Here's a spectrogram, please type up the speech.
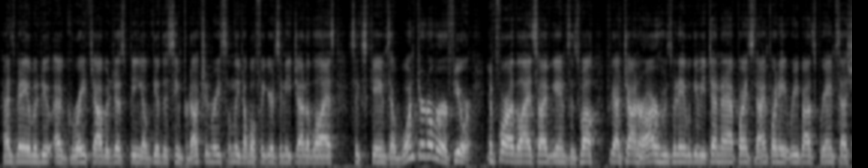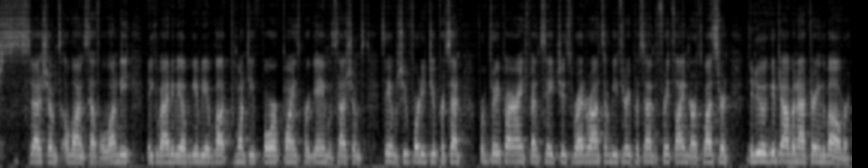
has been able to do a great job of just being able to give this team production recently. Double figures in each out of the last six games, at one turnover or fewer in four out of the last five games as well. You've got John Harrar, who's been able to give you 10.5 points, 9.8 rebounds per game. Sessions along Seth Lundy. They combine to be able to give you about 24 points per game with Sessions. He's able to shoot 42% from three point range. Penn State shoots right around 73% the free throw line. Northwestern, they do a good job of not turning the ball over.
